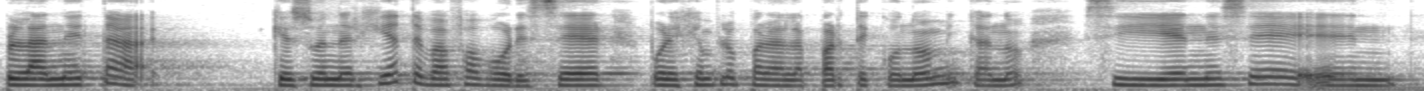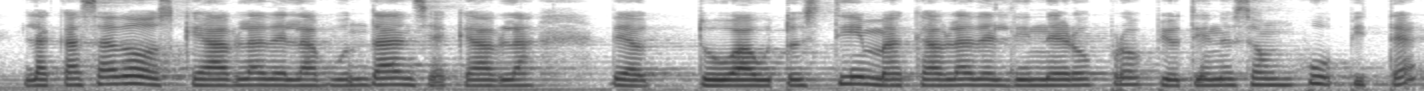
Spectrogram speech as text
planeta que su energía te va a favorecer, por ejemplo, para la parte económica, ¿no? Si en ese en la casa 2 que habla de la abundancia, que habla de tu autoestima, que habla del dinero propio, tienes a un Júpiter,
